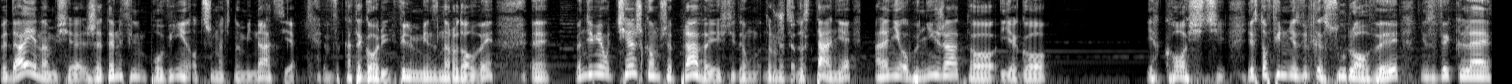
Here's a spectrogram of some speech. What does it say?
wydaje nam się, że ten film powinien otrzymać nominację w kategorii film międzynarodowy. Y, Będzie miał ciężką przeprawę, jeśli tę nominację tak. dostanie, ale nie obniża to jego jakości. Jest to film niezwykle surowy, niezwykle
